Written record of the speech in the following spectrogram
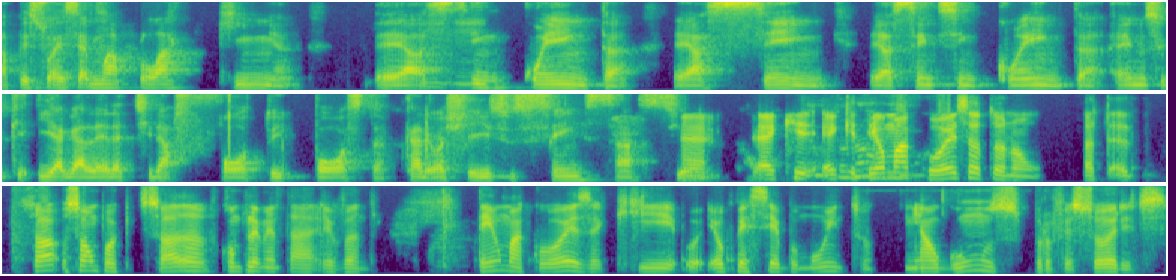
A pessoa recebe uma plaquinha, é a uhum. 50, é a 100, é a 150, é não sei o quê, e a galera tira foto e posta. Cara, eu achei isso sensacional. É, é que, é que tem uma coisa, Tonon, só, só um pouquinho, só complementar, Evandro. Tem uma coisa que eu percebo muito em alguns professores,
